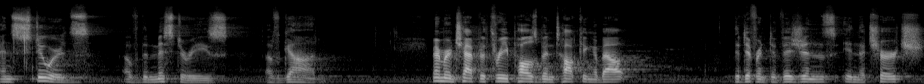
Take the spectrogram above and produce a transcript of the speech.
and stewards of the mysteries of God. Remember in chapter 3, Paul's been talking about the different divisions in the church,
